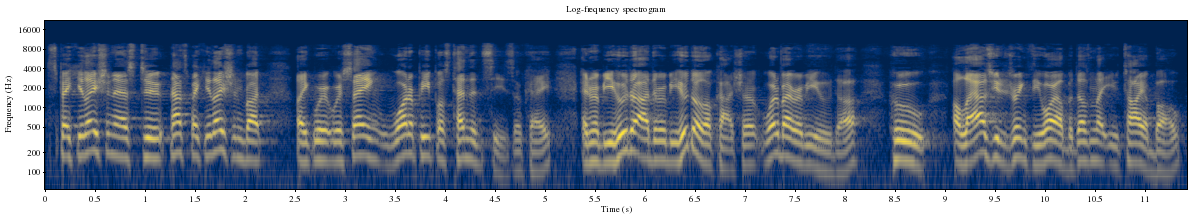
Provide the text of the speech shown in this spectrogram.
speculation as to, not speculation, but like we're, we're saying, what are people's tendencies, okay? And Rabbi Yehuda, the Rabbi Yehuda Lokasha, what about Rabbi Yehuda, who allows you to drink the oil but doesn't let you tie a bow?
